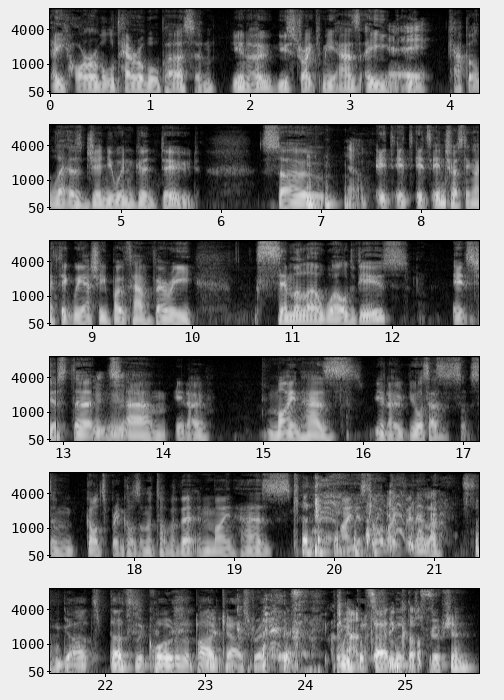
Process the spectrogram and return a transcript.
a horrible, terrible person. You know, you strike me as a, a capital letters genuine good dude. So Yeah. it, it it's interesting. I think we actually both have very similar worldviews. It's just that Mhm. um, you know, mine has you know yours has some god sprinkles on the top of it, and mine has mine is sort of like vanilla. Some gods. That's the quote of the podcast right there. Can we God put that in the sprinkles. description?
